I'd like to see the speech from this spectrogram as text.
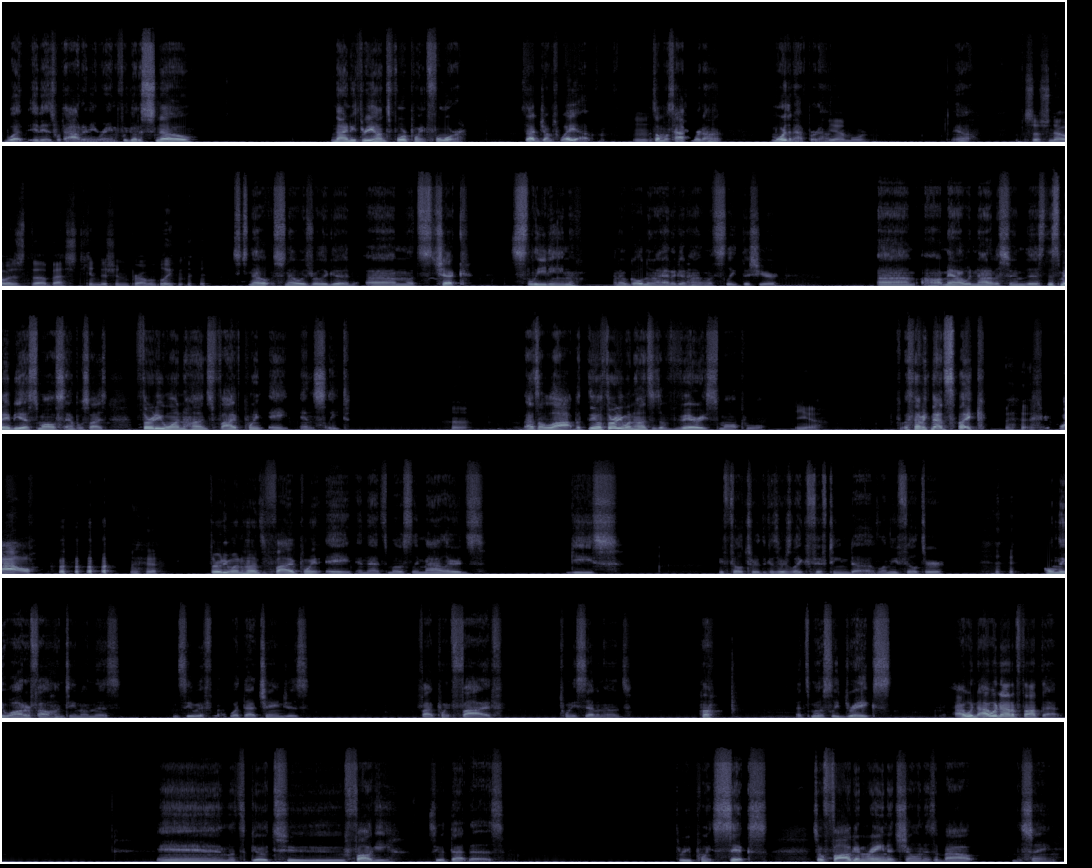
what it is without any rain. If we go to snow, 93 hunts 4.4. So that jumps way up. Mm. It's almost half bird hunt. More than half bird hunt. Yeah, more. yeah. So snow is the best condition, probably. Snow snow is really good. Um, let's check sleeting. I know Golden and I had a good hunt with sleet this year. Um, oh man, I would not have assumed this. This may be a small sample size. 31 hunts, 5.8 in sleet. huh. That's a lot, but you know, 31 hunts is a very small pool. Yeah. I mean, that's like wow. 31 hunts, 5.8, and that's mostly mallards, geese. Let me filter because there's like 15 dove. Let me filter only waterfowl hunting on this and see if what that changes. 5.5, 27 hunts. Huh. That's mostly drakes. I would I would not have thought that. And let's go to foggy. See what that does. 3.6. So fog and rain it's showing is about the same.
